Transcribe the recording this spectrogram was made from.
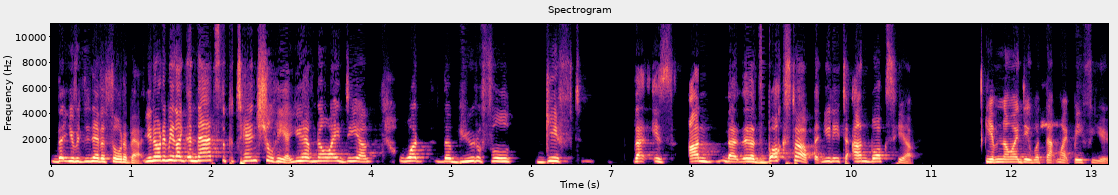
that you've never thought about. You know what I mean? Like, and that's the potential here. You have no idea what the beautiful gift that is un, that, that's boxed up that you need to unbox here. You have no idea what that might be for you,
